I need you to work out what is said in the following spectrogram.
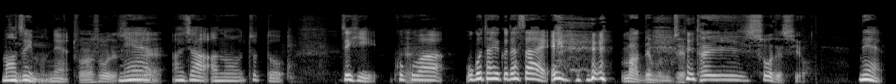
まずいもんね。そりゃそうですよね。ねあ、じゃあ、あの、ちょっと、ぜひ、ここはお答えください。まあでも絶対そうですよ。ね、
